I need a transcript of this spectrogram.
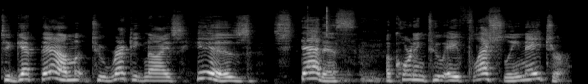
to get them to recognize his status according to a fleshly nature.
